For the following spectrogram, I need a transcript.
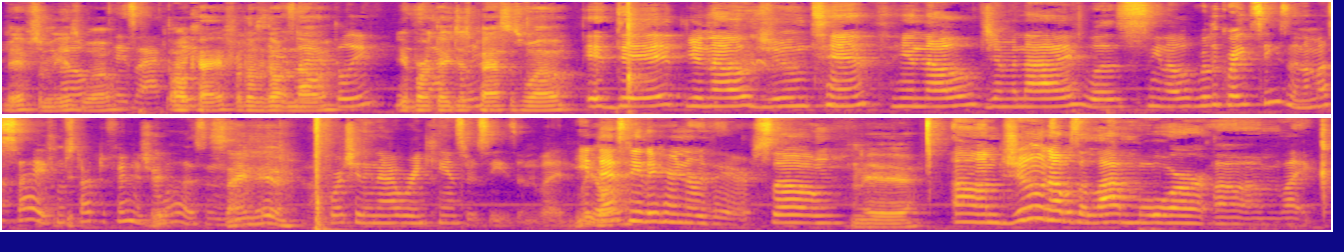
Yeah, for me you as well. Exactly. Okay, for those who don't know, Exactly. your birthday just passed as well. It did, you know, June 10th, you know, Gemini was, you know, really great season, I must say, from start to finish it was. And Same here. Unfortunately, now we're in Cancer season, but We that's are. neither here nor there. So, Yeah. um, June, I was a lot more, um, like,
